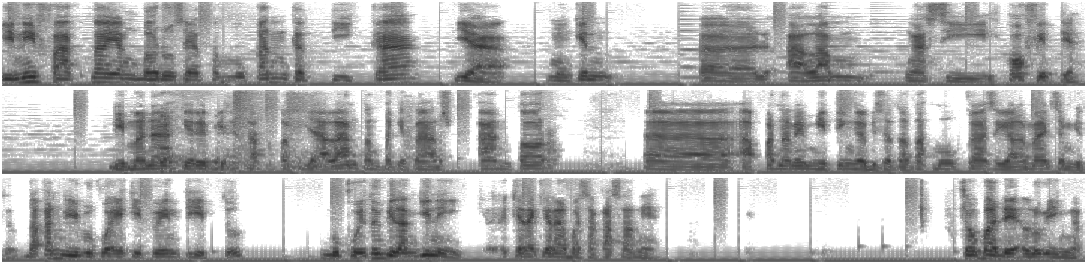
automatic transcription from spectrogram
Ini fakta yang baru saya temukan ketika ya mungkin uh, alam ngasih COVID ya, di mana ya. akhirnya bisa tetap jalan tanpa kita harus kantor, uh, apa namanya meeting nggak bisa tatap muka segala macam gitu. Bahkan di buku 8020 itu, buku itu bilang gini, kira-kira bahasa kasarnya. Coba deh lu ingat,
